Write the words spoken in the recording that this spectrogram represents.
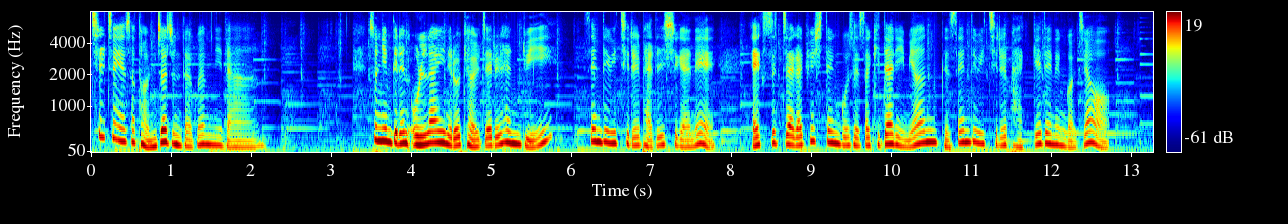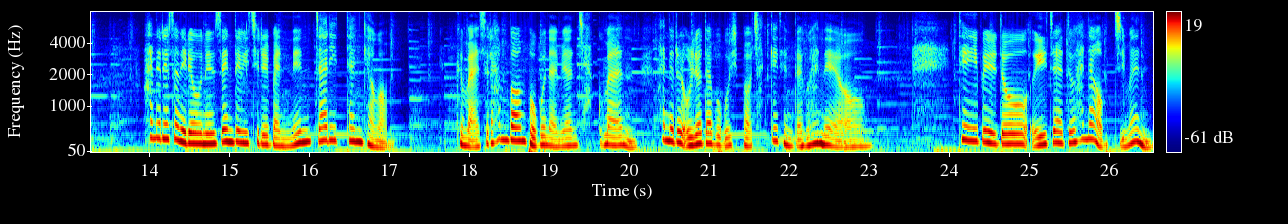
7층에서 던져준다고 합니다. 손님들은 온라인으로 결제를 한 뒤 샌드위치를 받을 시간에 X자가 표시된 곳에서 기다리면 그 샌드위치를 받게 되는 거죠. 하늘에서 내려오는 샌드위치를 받는 짜릿한 경험. 그 맛을 한번 보고 나면 자꾸만 하늘을 올려다보고 싶어 찾게 된다고 하네요. 테이블도 의자도 하나 없지만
